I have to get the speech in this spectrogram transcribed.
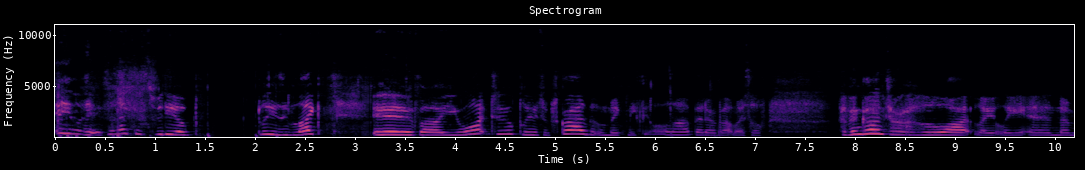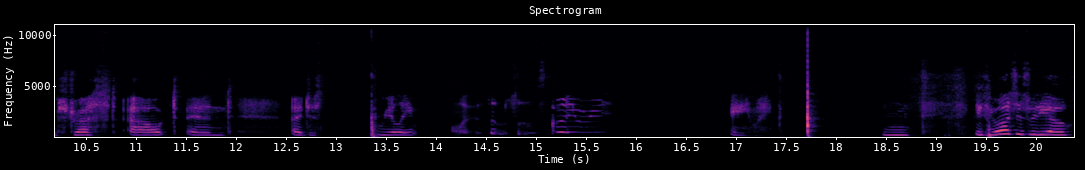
Anyway, if you like this video, please leave a like. If uh, you want to, please subscribe. It will make me feel a lot better about myself. I've been going through a lot lately, and I'm stressed out, and I just really want some subscribers. Anyway, mm, if you watch this video,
